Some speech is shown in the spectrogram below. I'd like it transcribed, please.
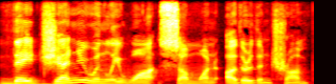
they genuinely want someone other than Trump,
